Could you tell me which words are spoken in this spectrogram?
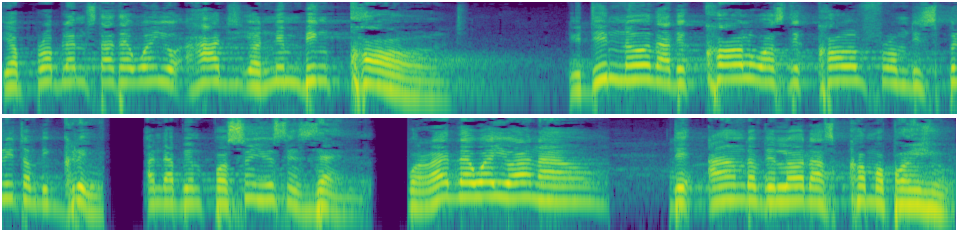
Your problem started when you had your name being called. You didn't know that the call was the call from the spirit of the grave and have been pursuing you since then. But right there where you are now, the hand of the Lord has come upon you.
